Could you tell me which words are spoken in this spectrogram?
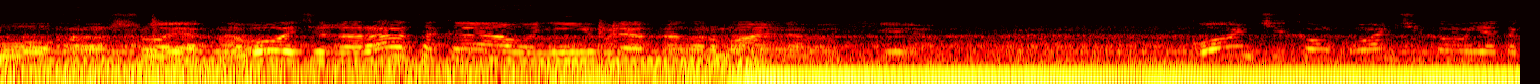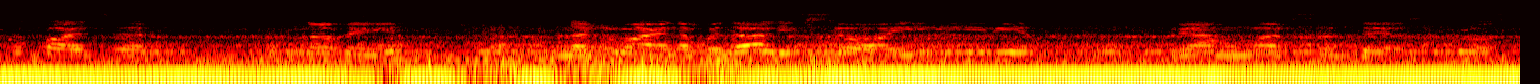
О, хорошо, як на вулиці жара така, а мені бляха нормально вообще. Кончиком, кончиком я тако пальце ноги. Нажимаю на педаль і все, і він прям мерседес просто.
